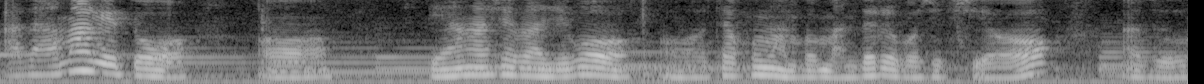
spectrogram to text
아담하게 또 어, 배양하셔가지고 어, 작품 한번 만들어 보십시오. 아주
